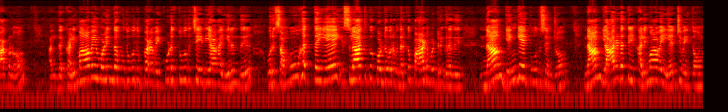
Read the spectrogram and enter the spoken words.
பார்க்கணும். அந்த களிமாவை மொழிந்த புது புது பறவை கூட தூது செய்தியாக இருந்து ஒரு சமூகத்தையே இஸ்லாத்துக்கு கொண்டு வருவதற்கு பாடுபட்டிருக்கிறது. நாம் எங்கே தூது சென்றோம்? நாம் யாரிடத்தில் களிமாவை ஏற்றி வைத்தோம்?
